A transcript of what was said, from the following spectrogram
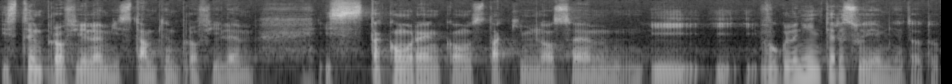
I z tym profilem, i z tamtym profilem, i z taką ręką, z takim nosem i, i, i w ogóle nie interesuje mnie to. to.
